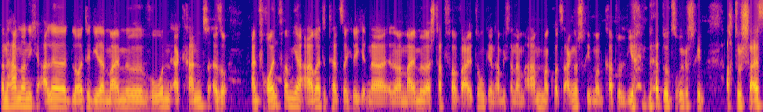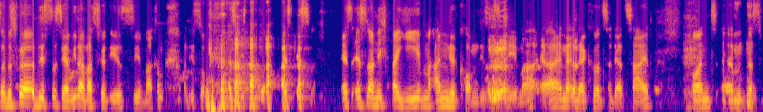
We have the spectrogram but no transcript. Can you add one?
Dann haben noch nicht alle Leute, die da in Malmö wohnen, erkannt. Also ein Freund von mir arbeitet tatsächlich in der, in der Malmöer Stadtverwaltung. Den habe ich dann am Abend mal kurz angeschrieben und gratuliert. Der hat nur zurückgeschrieben, ach du Scheiße, das wir nächstes Jahr wieder was für ein ESC machen. Und ich so, also ich, es ist es ist noch nicht bei jedem angekommen, dieses Thema, ja, in der, in der Kürze der Zeit. Und ähm, das,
